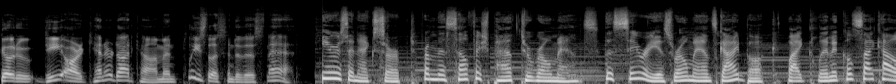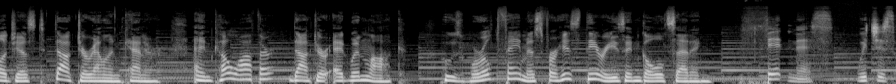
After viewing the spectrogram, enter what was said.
go to drkenner.com and please listen to this ad. Here's an excerpt from The Selfish Path to Romance, the Serious Romance Guidebook by clinical psychologist Dr. Ellen Kenner and co author Dr. Edwin Locke, who's world famous for his theories in goal setting. Fitness, which is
